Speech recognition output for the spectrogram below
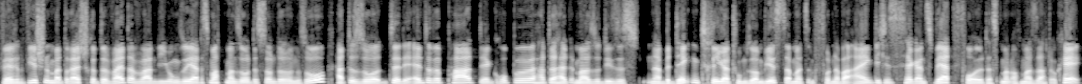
Während wir schon mal drei Schritte weiter waren, die Jungen so, ja, das macht man so, das und, und so. Hatte so, der ältere Part der Gruppe hatte halt immer so dieses, na, Bedenkenträgertum, so haben wir es damals empfunden. Aber eigentlich ist es ja ganz wertvoll, dass man auch mal sagt, okay,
